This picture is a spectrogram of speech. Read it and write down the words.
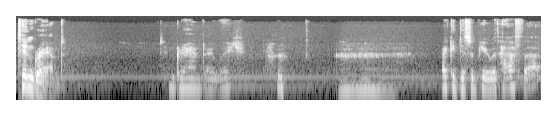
Ten grand. Ten grand, I wish. I could disappear with half that.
